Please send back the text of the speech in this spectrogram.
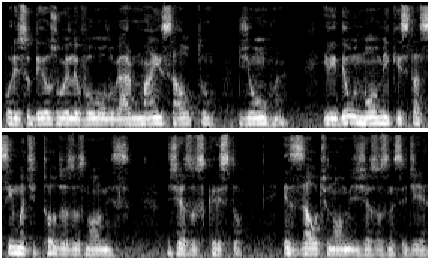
Por isso Deus o elevou ao lugar mais alto de honra e lhe deu o nome que está acima de todos os nomes: Jesus Cristo. Exalte o nome de Jesus nesse dia.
